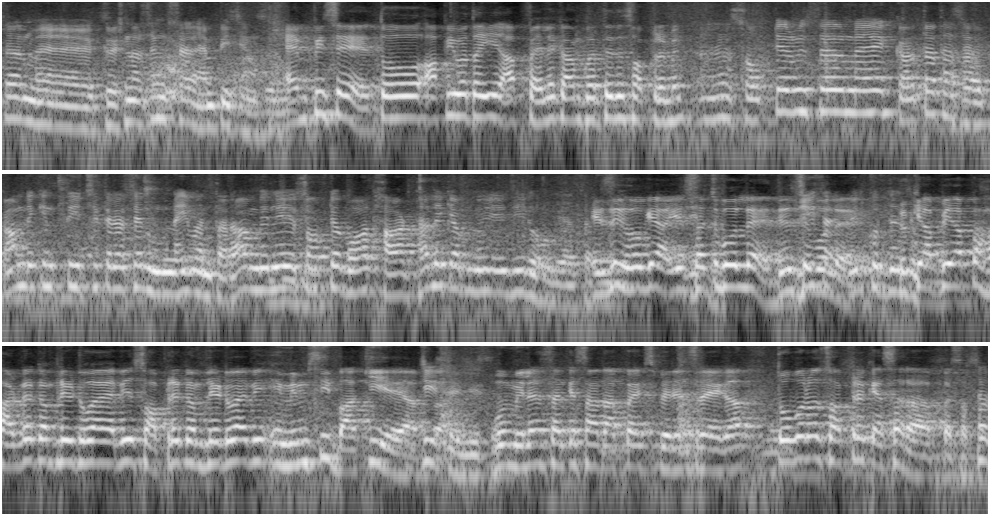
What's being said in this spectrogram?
सर मैं कृष्णा सिंह सर एमपी से हूँ। सर एमपी से? तो आप ही बताइए आप पहले काम करते थे सॉफ्टवेयर में? सॉफ्टवेयर में सर मैं करता था सर काम लेकिन इतनी अच्छी तरह से नहीं बनता रहा। मेरे लिए सॉफ्टवेयर बहुत हार्ड था लेकिन अब इजी हो गया सर। इजी हो गया ये सच बोल रहे हैं दिल से बोल रहे हैं। क्योंकि अभी आपका हार्डवेयर कंप्लीट हुआ है अभी सॉफ्टवेयर कंप्लीट हुआ है अभी एमएमसी बाकी है जी सर, जी वो मिलन सर के साथ आपका एक्सपीरियंस रहेगा। तो ओवरऑल सॉफ्टवेयर कैसा रहा आपका सब? सर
